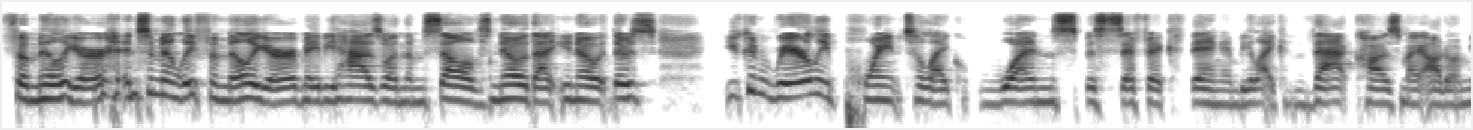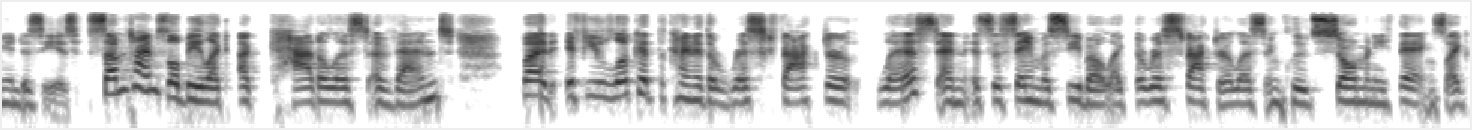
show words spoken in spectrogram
familiar, intimately familiar, maybe has one themselves know that, you know, there's you can rarely point to like one specific thing and be like, that caused my autoimmune disease. Sometimes there'll be like a catalyst event, but if you look at the kind of the risk factor list, and it's the same with SIBO, like the risk factor list includes so many things, like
